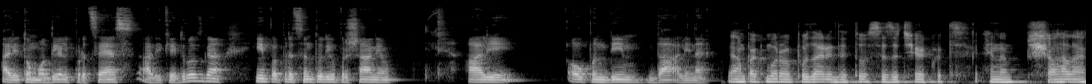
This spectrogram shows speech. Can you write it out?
ali je to model, proces ali kaj drugega, in pa predvsem tudi vprašanje, ali OpenBeam da ali ne. Ampak moramo povdariti, da je to se začelo kot ena šala.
